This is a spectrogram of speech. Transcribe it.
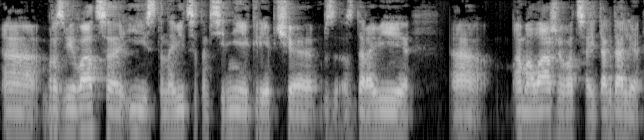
а, развиваться и становиться там сильнее, крепче, здоровее, а, омолаживаться и так далее.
